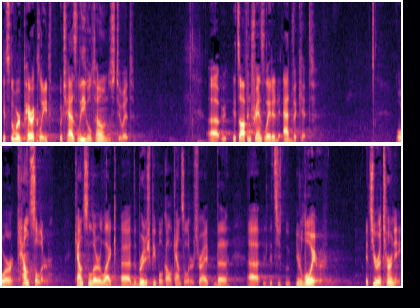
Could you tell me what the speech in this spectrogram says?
It's the word paraclete, which has legal tones to it. Uh, it's often translated advocate or counselor. Counselor, like uh, the British people call counselors, right? The, uh, it's your lawyer, it's your attorney.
